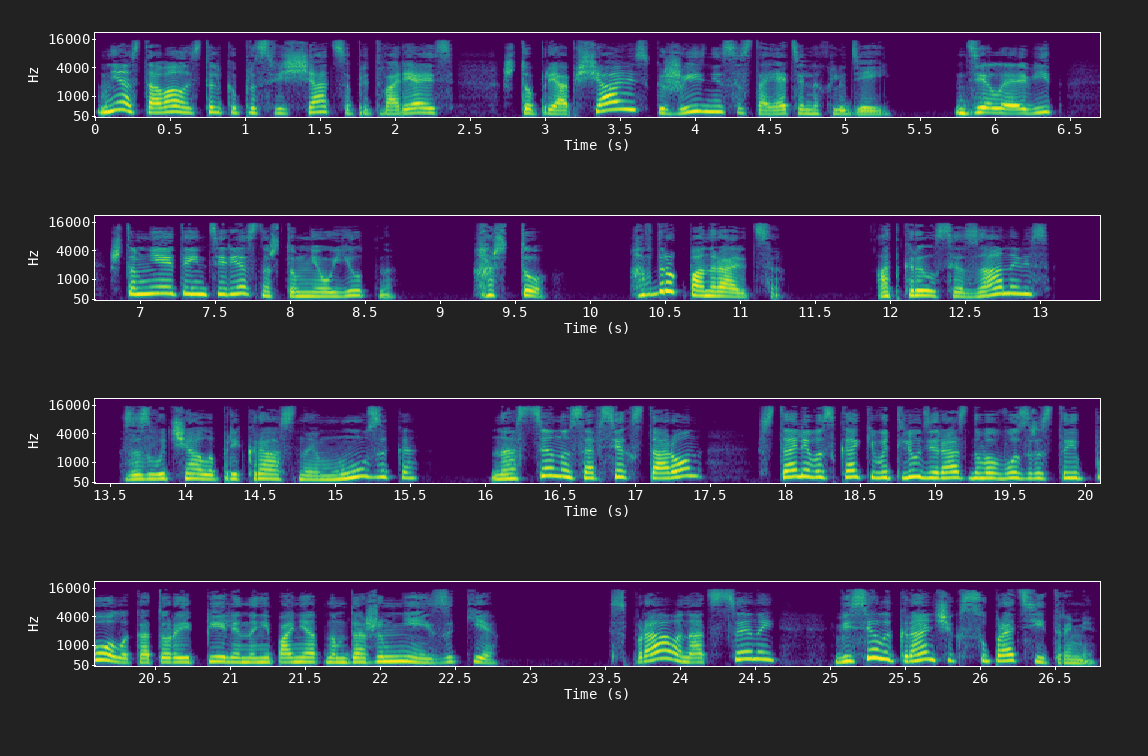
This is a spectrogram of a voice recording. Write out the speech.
Мне оставалось только просвещаться, притворяясь, что приобщаюсь к жизни состоятельных людей, делая вид, что мне это интересно, что мне уютно. А что? А вдруг понравится? Открылся занавес, зазвучала прекрасная музыка, на сцену со всех сторон — стали выскакивать люди разного возраста и пола, которые пели на непонятном даже мне языке. Справа над сценой висел экранчик с супротитрами.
